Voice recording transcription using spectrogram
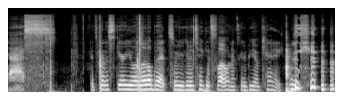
Yes. It's going to scare you a little bit, so you're going to take it slow and it's going to be okay.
